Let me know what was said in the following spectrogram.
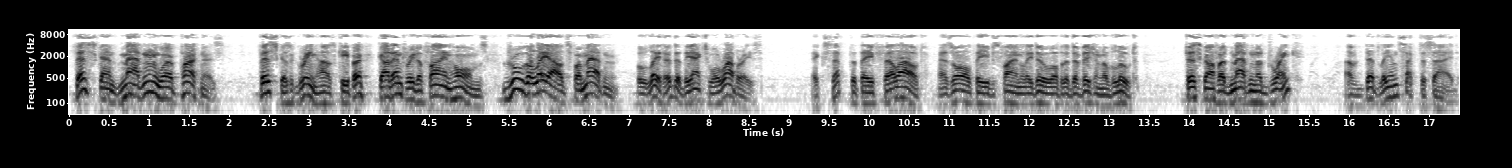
Fisk and Madden were partners. Fisk, as a greenhouse keeper, got entry to fine homes, drew the layouts for Madden, who later did the actual robberies. Except that they fell out, as all thieves finally do over the division of loot. Fisk offered Madden a drink of deadly insecticide.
